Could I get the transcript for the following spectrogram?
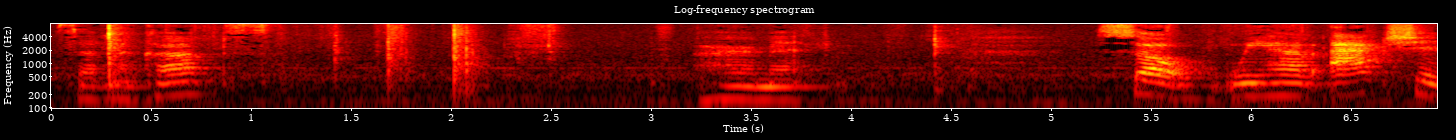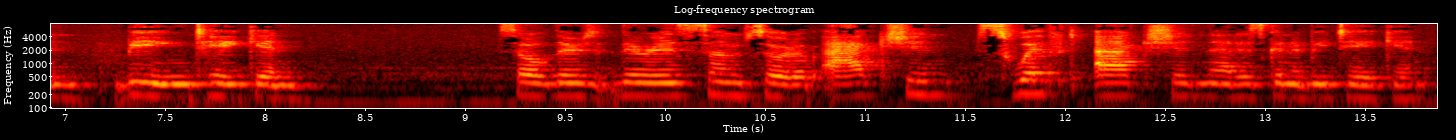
Seven of Cups. Hermit. So we have action being taken. So there's there is some sort of action, swift action that is going to be taken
